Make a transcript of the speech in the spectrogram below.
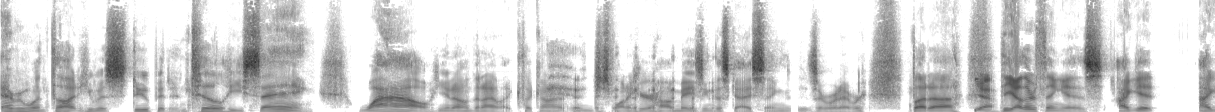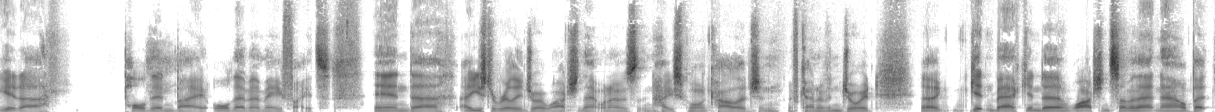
everyone thought he was stupid until he sang wow you know then i like click on it and just want to hear how amazing this guy sings or whatever but uh yeah the other thing is i get i get uh pulled in by old MMA fights. And uh, I used to really enjoy watching that when I was in high school and college. And I've kind of enjoyed uh, getting back into watching some of that now. But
